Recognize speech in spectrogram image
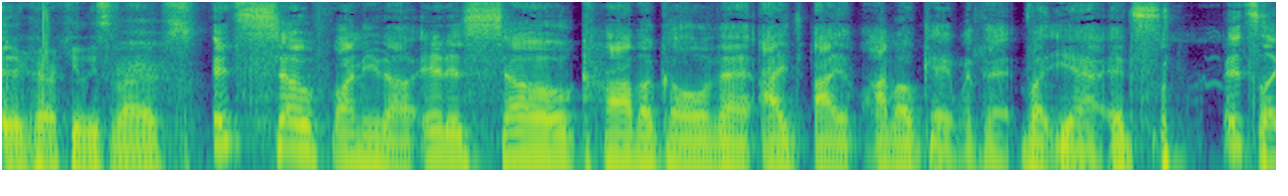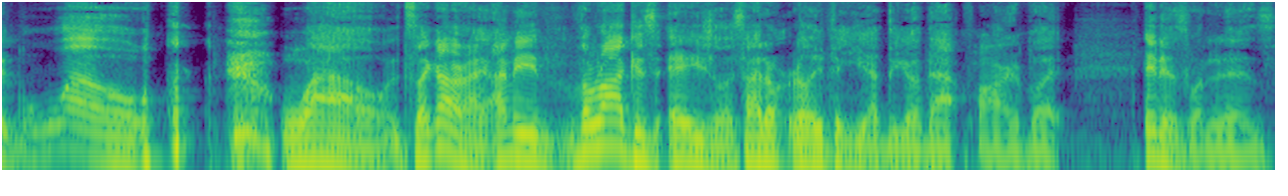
big Hercules vibes. It's so funny though. It is so comical that I, I, I'm okay with it. But yeah, it's, it's like, whoa. wow. It's like, all right. I mean, The Rock is ageless. I don't really think you have to go that far, but it is what it is.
